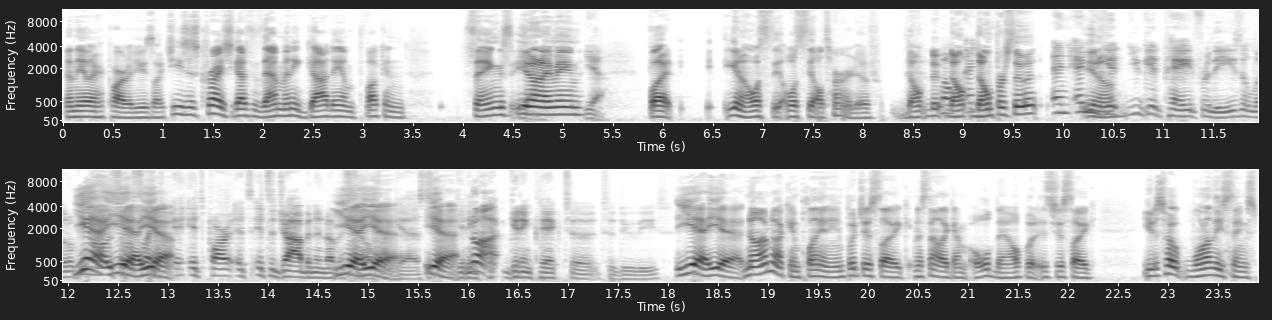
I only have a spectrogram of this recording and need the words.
then the other part of you is like, Jesus Christ, you got through that many goddamn fucking things. You know what I mean? Yeah. But you know, what's the what's the alternative? Don't do, Well, don't and- don't pursue it. And and You you, know? get you get paid for these a little. Bit. Yeah, you know, so yeah, like- yeah. It's part. It's it's a job in and of itself. yeah, yeah, I guess. yeah. Getting No, I- getting picked to to do these. Yeah, yeah. No, I'm not complaining, but just like, and it's not like I'm old now, but it's just like, you just hope one of these things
